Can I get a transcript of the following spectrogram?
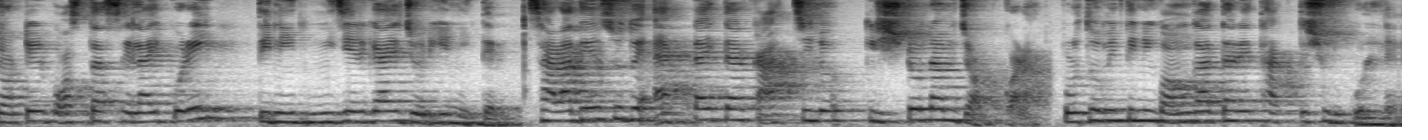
চটের বস্তা সেলাই করেই তিনি নিজের গায়ে জড়িয়ে নিতেন। সারাদিন শুধু একটাই তার কাজ ছিল কৃষ্ণ নাম জপ করা। প্রথমে তিনি গঙ্গার ধারে থাকতে শুরু করলেন।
